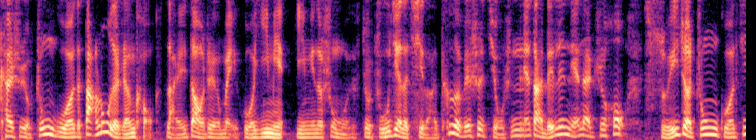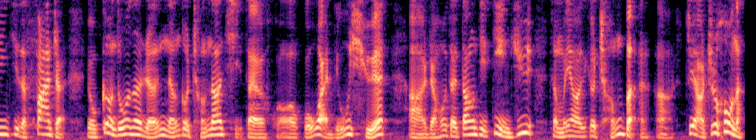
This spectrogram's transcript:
开始有中国的大陆的人口来到这个美国移民，移民的数目就逐渐的起来。特别是九十年代、零零年代之后，随着中国经济的发展，有更多的人能够承担起在国国外留学啊，然后在当地定居这么样一个成本啊，这样之后呢，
